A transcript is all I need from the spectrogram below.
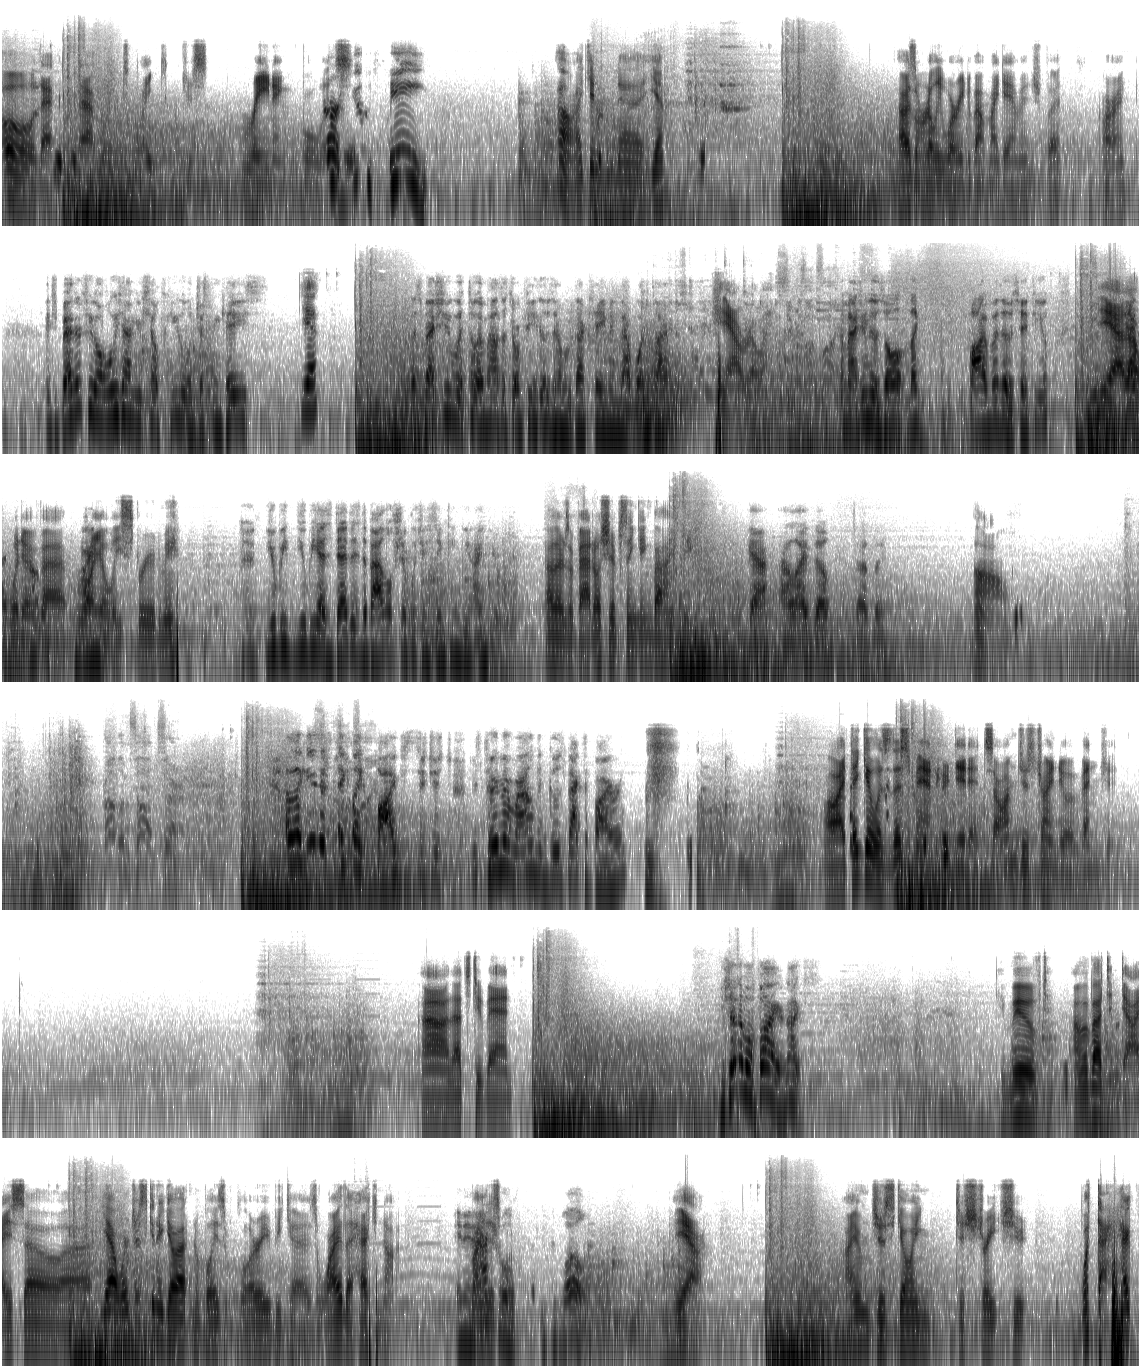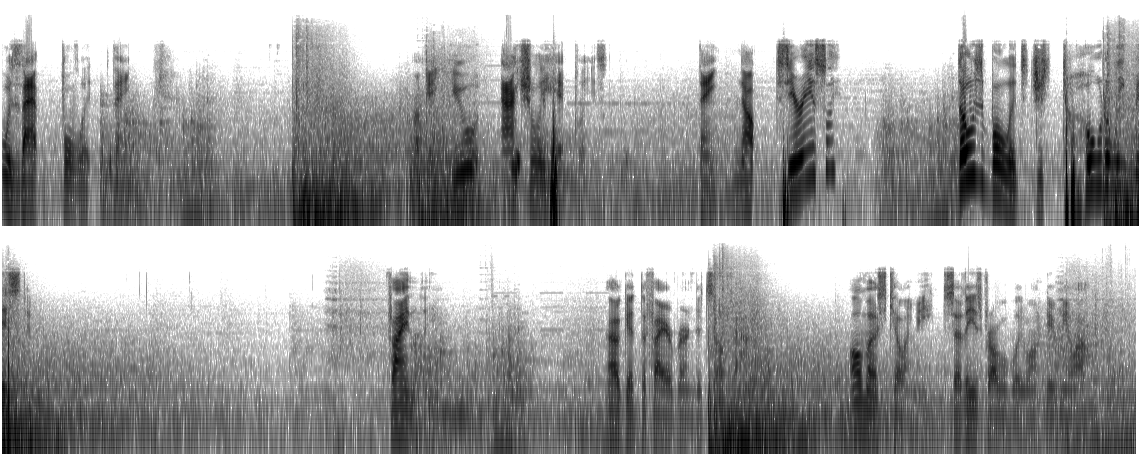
Oh, that that looked like just raining bullets. you see! Oh, I can, uh, yeah. I wasn't really worried about my damage, but alright. It's better to always have yourself healed just in case. Yeah. Especially with the amount of torpedoes that, that came in that one time. Yeah, really. The ship is. Imagine those all, like, five of those hit you. You'd Yeah, that would have uh, royally screwed me. You'd be, you'd be as dead as the battleship which is sinking behind you. Oh, there's a battleship sinking behind me. Yeah, allied though, sadly. Oh. Problem solved, sir. I like you just take like five stitches, just turn around and goes back to firing. Well, I think it was this man who did it, so I'm just trying to avenge it. Ah, that's too bad. You set him on fire, nice. He moved. I'm about to die, so, uh, yeah, we're just gonna go out in a blaze of glory because why the heck not? And an Might actual as well. Yeah. I am just going to straight shoot. What the heck was that bullet thing? Okay, you actually hit, please. Thank. No. Seriously? Those bullets just totally missed him. Finally. I'll get the fire burned itself out. Almost killing me, so these probably won't do me well.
